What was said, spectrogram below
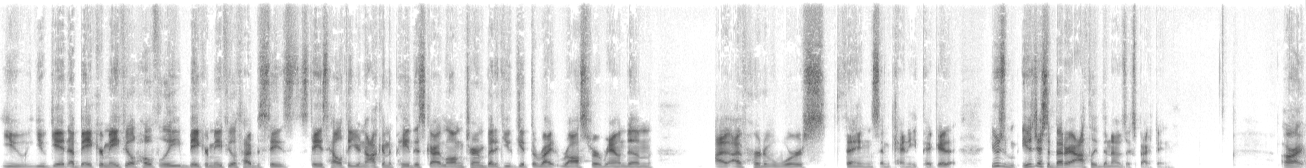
you you get a Baker Mayfield. Hopefully, Baker Mayfield type of stays stays healthy. You're not going to pay this guy long term, but if you get the right roster around him, I, I've heard of worse things than Kenny Pickett. He was he was just a better athlete than I was expecting. All right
